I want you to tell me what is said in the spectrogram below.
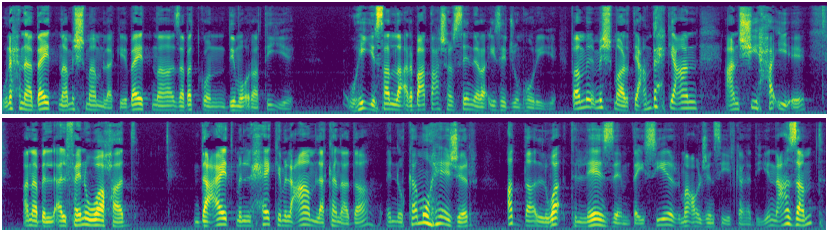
ونحن بيتنا مش مملكة بيتنا إذا بدكم ديمقراطية. وهي صار لها 14 سنة رئيسة جمهورية. فمش مرتي عم بحكي عن عن شيء حقيقي. أنا بال 2001 دعيت من الحاكم العام لكندا إنه كمهاجر قضى الوقت اللازم تيصير معه الجنسية الكندية. انعزمت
